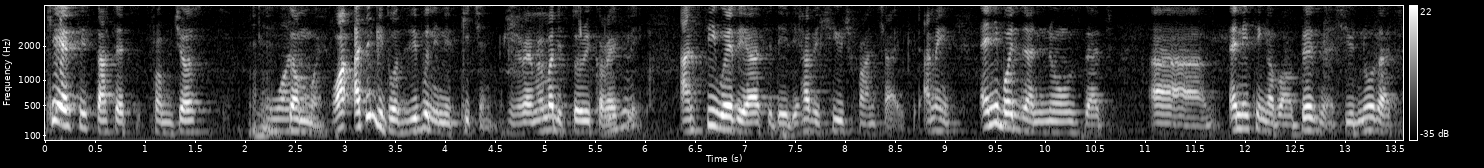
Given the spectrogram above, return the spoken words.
KFC started from just One. somewhere. Well, I think it was even in his kitchen, if I remember the story correctly. And see where they are today. They have a huge franchise. I mean, anybody that knows that um, anything about business, you know that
